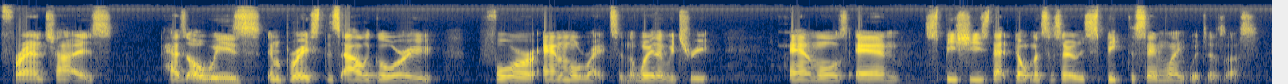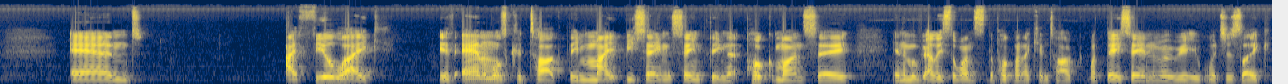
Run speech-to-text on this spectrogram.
franchise has always embraced this allegory for animal rights and the way that we treat animals and species that don't necessarily speak the same language as us. And I feel like if animals could talk, they might be saying the same thing that Pokemon say in the movie. At least the ones, the Pokemon that can talk, what they say in the movie, which is like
